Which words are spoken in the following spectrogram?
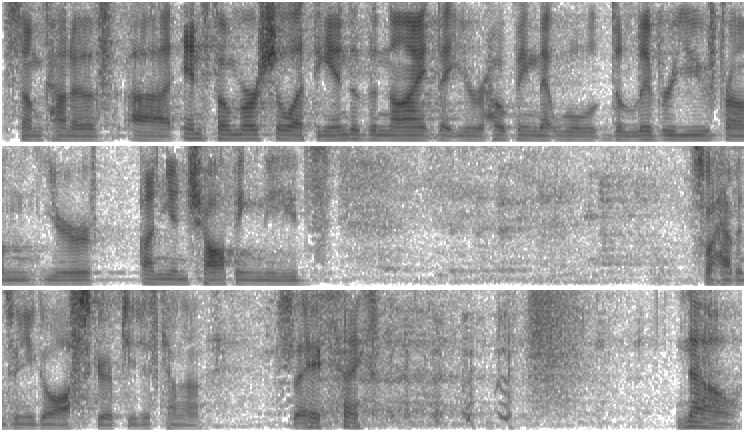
some kind of uh, infomercial at the end of the night that you're hoping that will deliver you from your onion chopping needs. That's what happens when you go off script. You just kind of say things. no.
